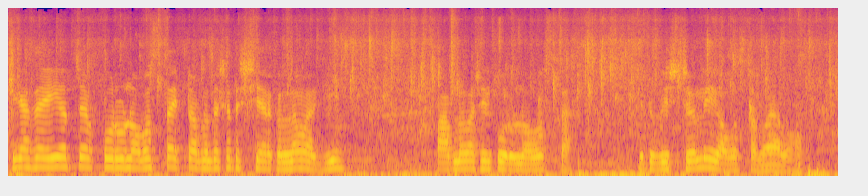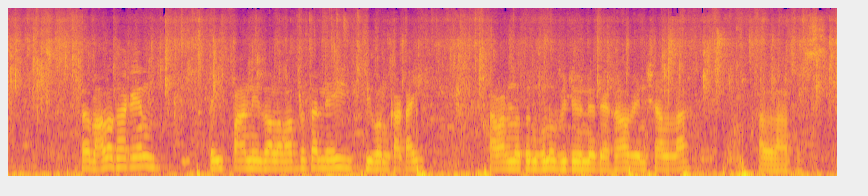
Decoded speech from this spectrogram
ঠিক আছে, এই হচ্ছে করুণ অবস্থা, একটু আপনাদের সাথে শেয়ার করলাম আর কি। পাবনাবাসীর করুণ অবস্থা। একটু বৃষ্টি হলে এই অবস্থা ভয়াবহ। তা ভালো থাকেন। এই পানি জলবদ্ধতা নিয়েই জীবন কাটাই। আবার নতুন কোনো ভিডিও নিয়ে দেখা হবে ইনশাল্লাহ। আল্লাহ হাফিজ।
